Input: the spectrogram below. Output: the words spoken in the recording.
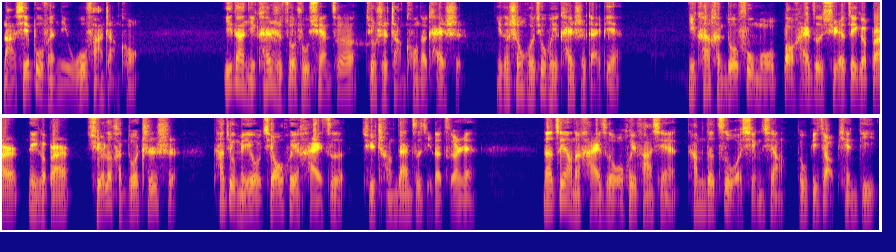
哪些部分你无法掌控。一旦你开始做出选择，就是掌控的开始，你的生活就会开始改变。你看，很多父母抱孩子学这个班那个班，学了很多知识，他就没有教会孩子去承担自己的责任。那这样的孩子，我会发现他们的自我形象都比较偏低，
